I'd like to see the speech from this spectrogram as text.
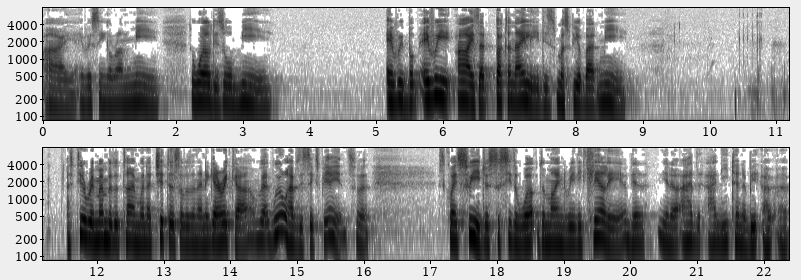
I, everything around me. The world is all me. Every, every eye that but an eyelid is, must be about me. I still remember the time when I was in Anagarika. We all have this experience it's quite sweet just to see the, the mind really clearly. The, you know, I had, I had eaten a, bit, a, a,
